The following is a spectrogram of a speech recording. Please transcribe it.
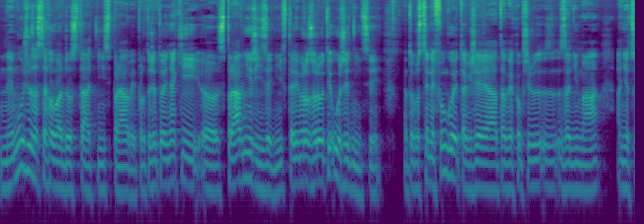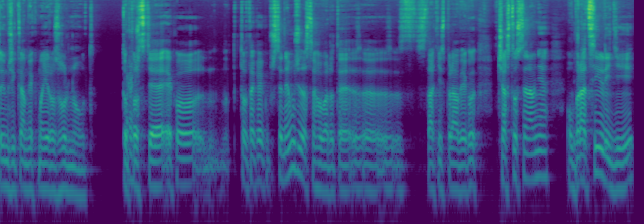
nemůžu zasahovat do státní zprávy, protože to je nějaký uh, správní řízení, v kterém rozhodují ty úředníci. A to prostě nefunguje tak, že já tam jako přijdu za nima a něco jim říkám, jak mají rozhodnout. To Proč? prostě jako, to tak jako prostě nemůže zasahovat do té eh, státní zprávy. Jako často se na mě obrací lidi,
